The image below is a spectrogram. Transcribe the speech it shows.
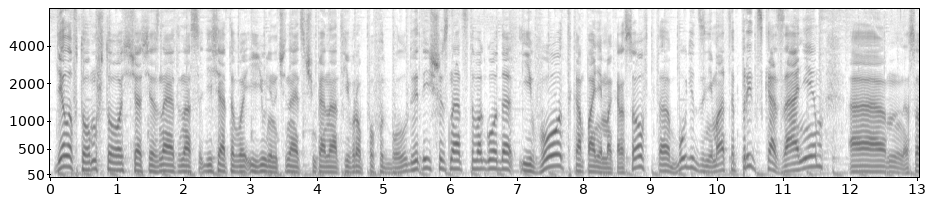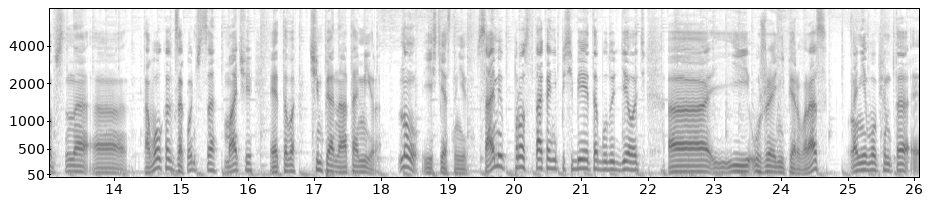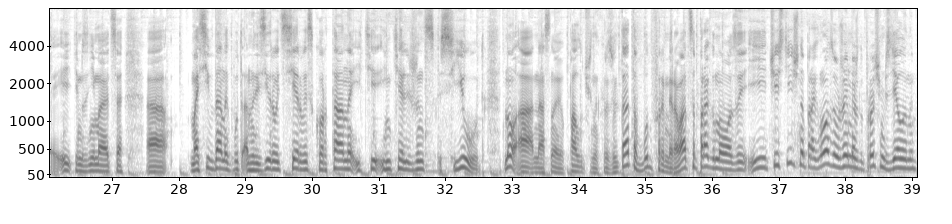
Дело в том, что сейчас все знают, у нас 10 июня начинается чемпионат Европы по футболу 2016 года. И вот компания Microsoft э, будет заниматься предсказанием, э, собственно, э, того, как закончатся матчи этого чемпионата мира. Ну, естественно, не сами просто так они по себе это будут делать. э, и уже не первый раз они, в общем-то, э, этим занимаются. А, Массив данных будут анализировать сервис Cortana и Intelligence Suite. Ну, а на основе полученных результатов будут формироваться прогнозы. И частично прогнозы уже, между прочим, сделаны.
